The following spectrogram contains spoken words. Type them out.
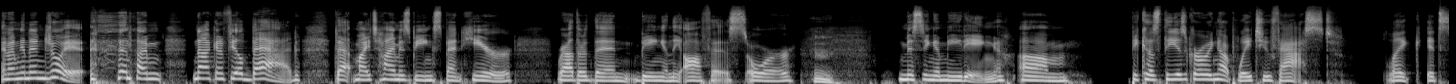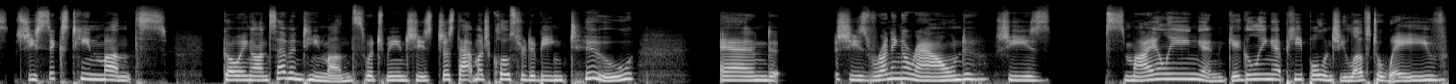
and I'm going to enjoy it. and I'm not going to feel bad that my time is being spent here rather than being in the office or Hmm. missing a meeting. Um, because Thea's growing up way too fast. Like it's she's 16 months going on 17 months, which means she's just that much closer to being 2 and she's running around, she's smiling and giggling at people and she loves to wave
